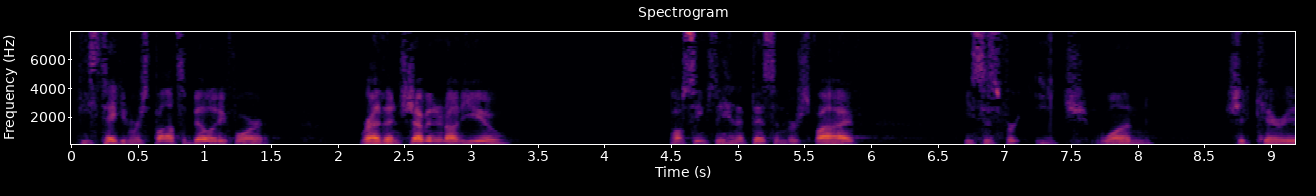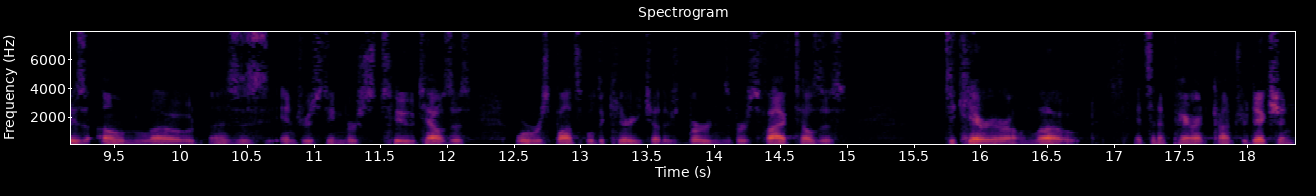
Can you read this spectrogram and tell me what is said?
he's taking responsibility for it rather than shoving it onto you. Paul seems to hint at this in verse 5. He says, For each one should carry his own load. Now, this is interesting. Verse 2 tells us we're responsible to carry each other's burdens. Verse 5 tells us to carry our own load. It's an apparent contradiction,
